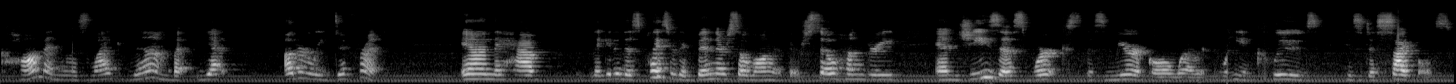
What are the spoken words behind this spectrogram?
common. He was like them, but yet utterly different. And they have, they get to this place where they've been there so long that they're so hungry and Jesus works this miracle where, where he includes his disciples,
